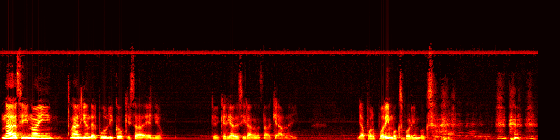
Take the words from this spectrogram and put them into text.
nada, si no hay alguien del público, quizá Helio, que quería decir algo, estaba que habla ahí. Ya por, por inbox, por inbox.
